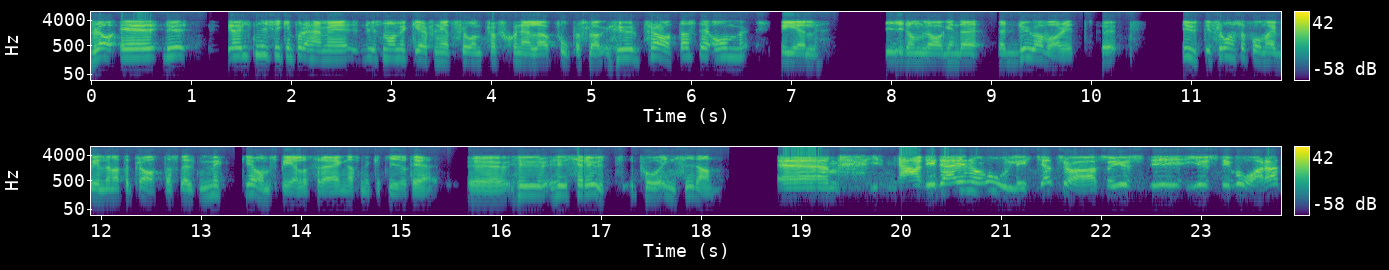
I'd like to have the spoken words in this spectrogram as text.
Bra. Eh, du, jag är lite nyfiken på det här med, du som har mycket erfarenhet från professionella fotbollslag. Hur pratas det om spel i de lagen där, där du har varit? För utifrån så får man ju bilden att det pratas väldigt mycket om spel och så där, ägnas mycket tid åt det. Uh, hur, hur ser det ut på insidan? Um, ja, det där är nog olika tror jag. Alltså just i, just i vårat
